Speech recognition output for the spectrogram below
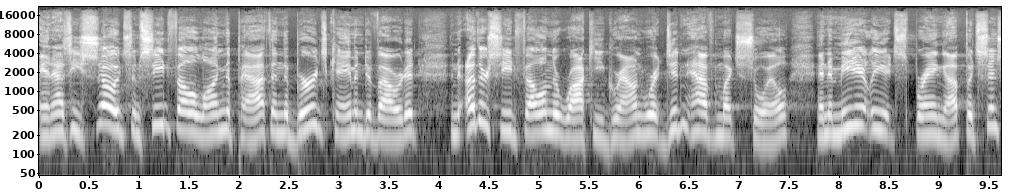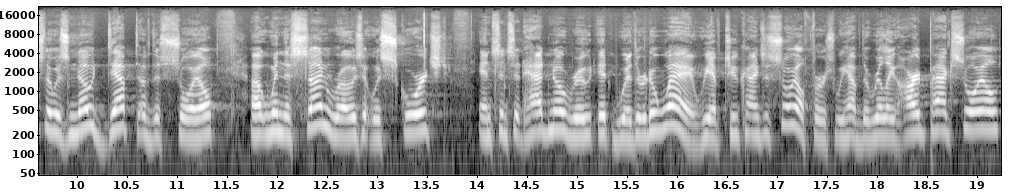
And as he sowed, some seed fell along the path, and the birds came and devoured it. And other seed fell on the rocky ground where it didn't have much soil, and immediately it sprang up. But since there was no depth of the soil, uh, when the sun rose, it was scorched and since it had no root, it withered away. We have two kinds of soil. First, we have the really hard packed soil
